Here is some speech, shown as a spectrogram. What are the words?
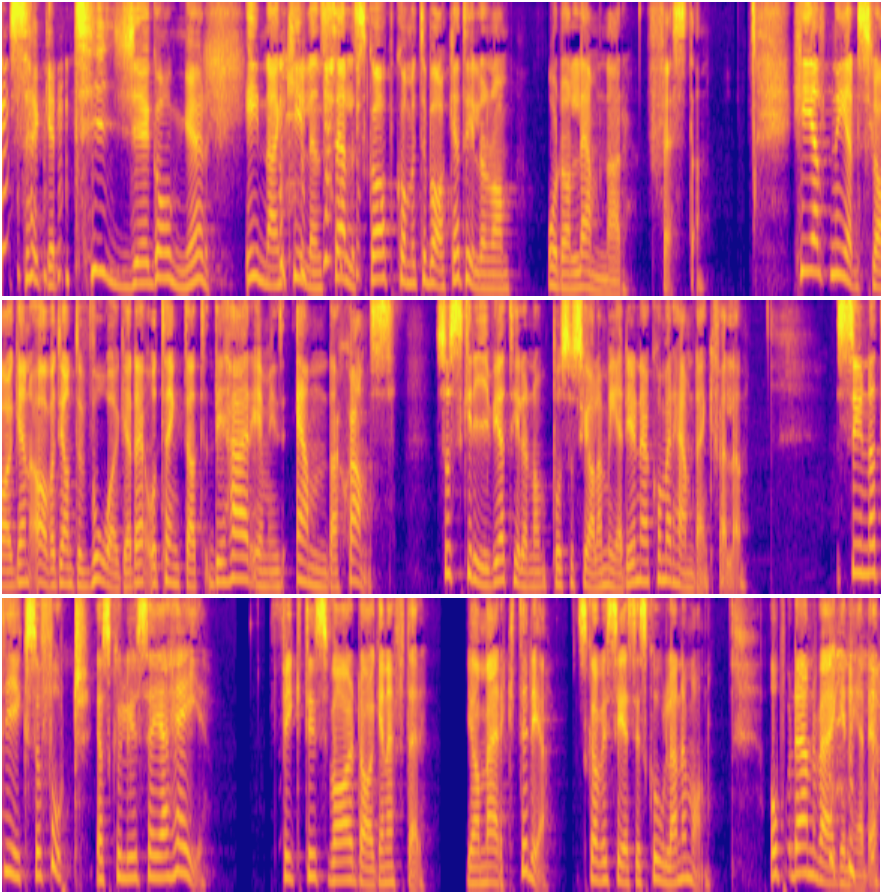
säkert tio gånger innan killens sällskap kommer tillbaka till honom och de lämnar festen. Helt nedslagen av att jag inte vågade och tänkte att det här är min enda chans så skriver jag till honom på sociala medier när jag kommer hem den kvällen. Synd att det gick så fort. Jag skulle ju säga hej. Fick till svar dagen efter. Jag märkte det. Ska vi ses i skolan imorgon? Och på den vägen är det.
